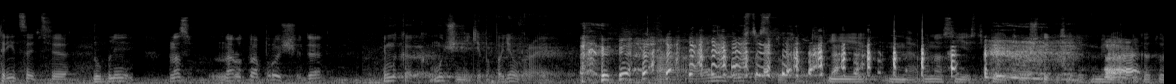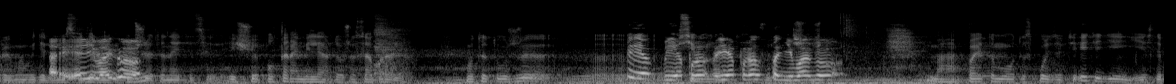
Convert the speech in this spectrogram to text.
30 э, Рублей. У нас народ попроще, да? И мы как мученики попадем в рай. А, а они просто сдохнут. И у нас есть 5,4 миллиарда, которые мы выделили из федерального могу. бюджета на эти цели. Еще полтора миллиарда уже собрали. Вот это уже... э, Я, я семь про- я просто не могу. А, Поэтому вот используйте эти деньги, если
